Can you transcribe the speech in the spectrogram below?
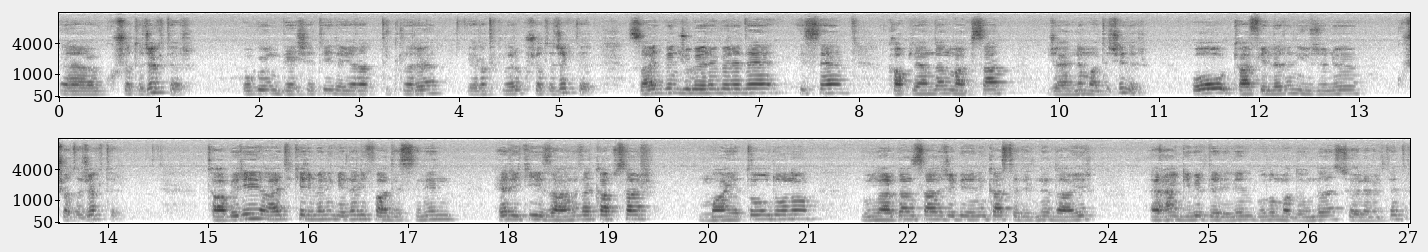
e, kuşatacaktır. O gün dehşetiyle yarattıkları yaratıkları kuşatacaktır. Said bin Cübeyr'e göre de ise kaplayandan maksat cehennem ateşidir. O kafirlerin yüzünü kuşatacaktır. Tabiri ayet-i kerimenin genel ifadesinin her iki izahını da kapsar, mahiyette olduğunu, bunlardan sadece birinin kastedildiğine dair herhangi bir delilin bulunmadığını da söylemektedir.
